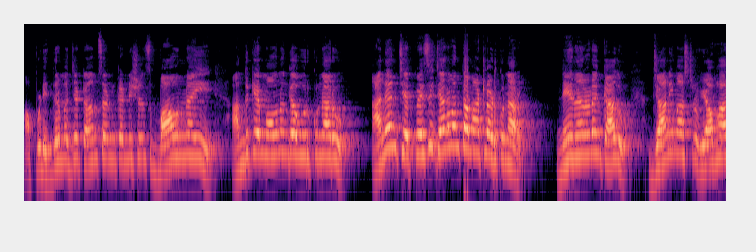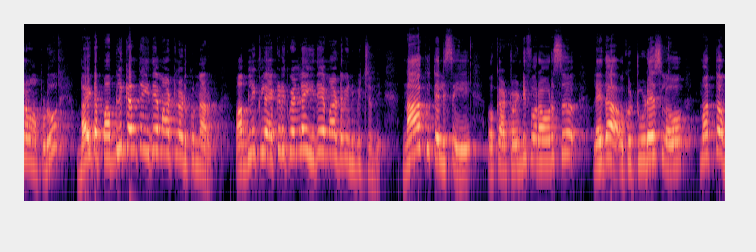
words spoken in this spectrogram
అప్పుడు ఇద్దరి మధ్య టర్మ్స్ అండ్ కండిషన్స్ బాగున్నాయి అందుకే మౌనంగా ఊరుకున్నారు. అని అని చెప్పేసి జనమంతా మాట్లాడుకున్నారు. నేను అనడం కాదు. జానీ మాస్టర్ వ్యవహారం అప్పుడు బయట పబ్లిక్ అంతా ఇదే మాట్లాడుకున్నారు. పబ్లిక్లో ఎక్కడికి వెళ్ళినా ఇదే మాట వినిపించింది. నాకు తెలిసి ఒక ట్వంటీ ఫోర్ అవర్స్ లేదా ఒక టూ డేస్లో మొత్తం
